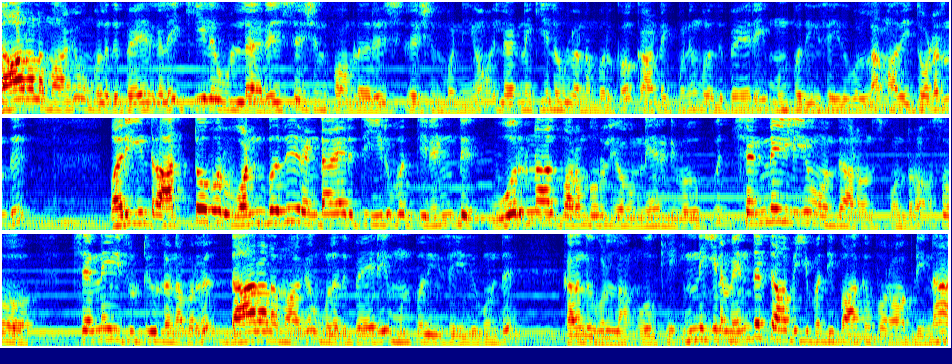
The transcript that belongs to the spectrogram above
தாராளமாக உங்களது பெயர்களை கீழே உள்ள ரெஜிஸ்ட்ரேஷன் ஃபார்மில் ரெஜிஸ்ட்ரேஷன் பண்ணியோ இல்லாட்டினா கீழே உள்ள நம்பருக்கோ கான்டாக்ட் பண்ணி உங்களது பெயரை முன்பதிவு செய்து கொள்ளலாம். அதை தொடர்ந்து வருகின்ற அக்டோபர் ஒன்பது ரெண்டாயிரத்தி இருபத்தி ரெண்டு ஒரு நாள் பரம்பொருள் யோகம் நேரடி வகுப்பு சென்னையிலையும் வந்து அனௌன்ஸ் பண்றோம். ஸோ சென்னையை சுற்றியுள்ள நபர்கள் தாராளமாக உங்களது பெயரை முன்பதிவு செய்து கொண்டு கலந்து கொள்ளலாம். ஓகே இன்னைக்கு நம்ம எந்த டாபிக் பத்தி பார்க்க போறோம் அப்படின்னா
